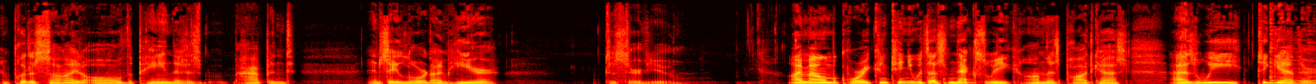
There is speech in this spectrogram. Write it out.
And put aside all the pain that has happened and say, Lord, I'm here to serve you. I'm Alan McQuarrie. Continue with us next week on this podcast as we together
